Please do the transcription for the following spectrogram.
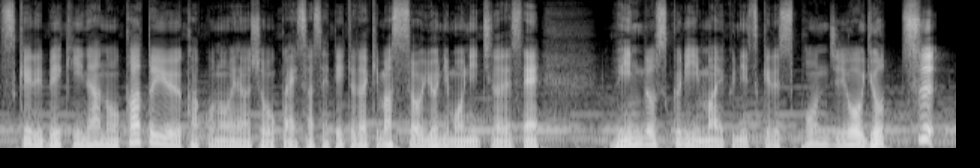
つけるべきなのかという過去の親を紹介させていただきます。そう、世にもニッチなですね、ウィンドスクリーン、マイクにつけるスポンジを4つ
